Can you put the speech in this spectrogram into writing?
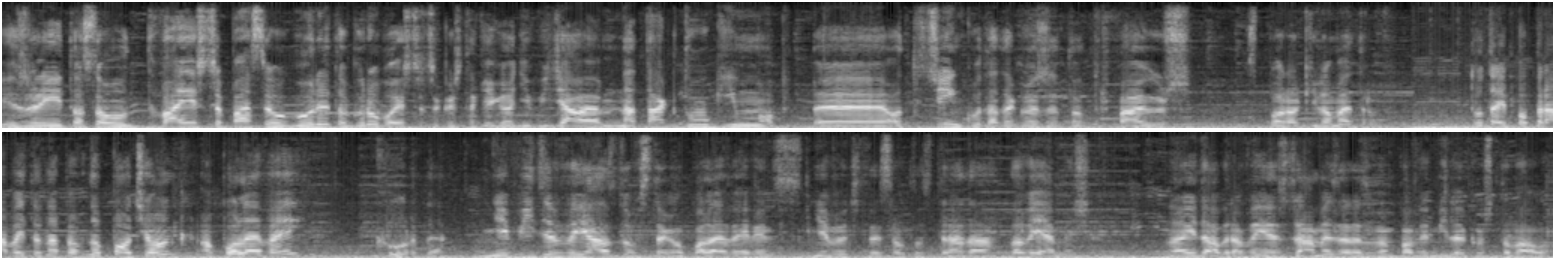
Jeżeli to są dwa jeszcze pasy u góry, to grubo. Jeszcze czegoś takiego nie widziałem na tak długim e, odcinku, dlatego że to trwa już sporo kilometrów. Tutaj po prawej to na pewno pociąg, a po lewej kurde, nie widzę wyjazdów z tego po lewej, więc nie wiem czy to jest autostrada. Dowiemy się. No i dobra, wyjeżdżamy, zaraz wam powiem ile kosztowało.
